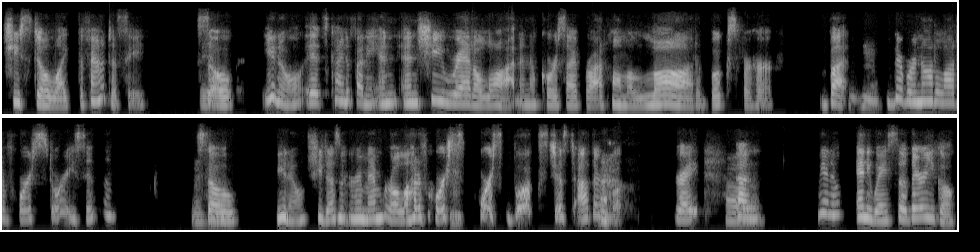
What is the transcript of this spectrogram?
she still liked the fantasy. So, you know, it's kind of funny. And and she read a lot. And of course I brought home a lot of books for her. But Mhm, there were not a lot of horse stories in them. mhm. So, you know, she doesn't remember a lot of horse horse books, just other books, right? Oh, And you know, anyway, so there you go.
